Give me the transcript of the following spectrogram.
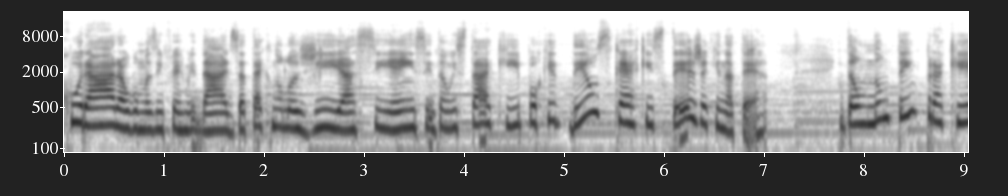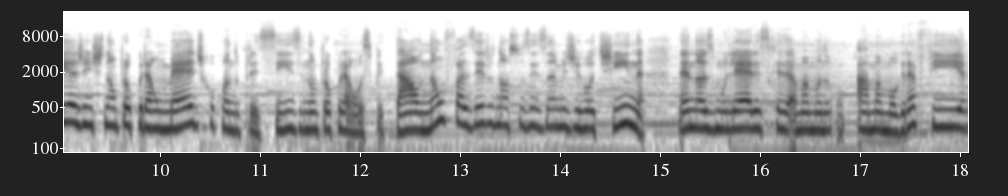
curar algumas enfermidades, a tecnologia, a ciência, então está aqui porque Deus quer que esteja aqui na Terra. Então não tem para que a gente não procurar um médico quando precise, não procurar um hospital, não fazer os nossos exames de rotina, né? Nós mulheres, a mamografia,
